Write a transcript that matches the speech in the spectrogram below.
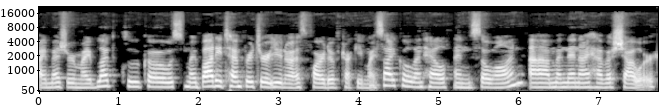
I measure my blood glucose, my body temperature, you know, as part of tracking my cycle and health and so on. Um, and then I have a shower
